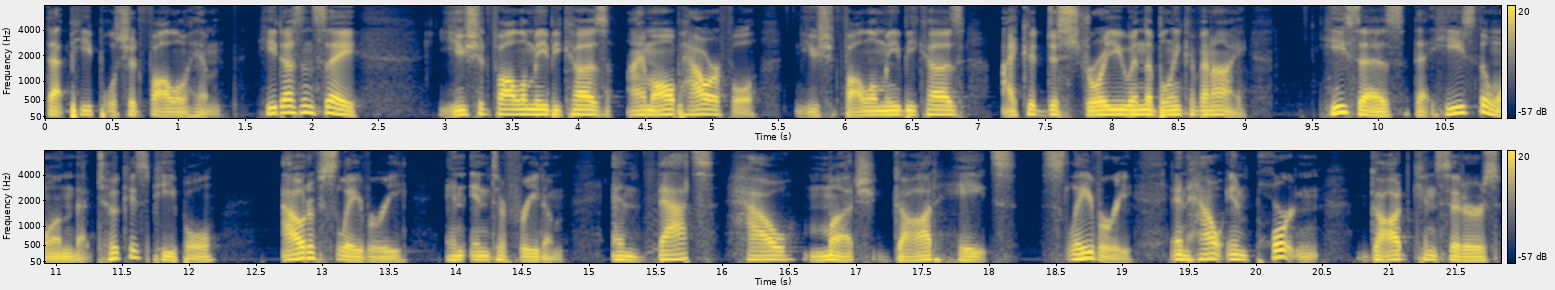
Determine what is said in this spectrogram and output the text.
that people should follow him. He doesn't say, You should follow me because I'm all powerful. you should follow me because I could destroy you in the blink of an eye. He says that he's the one that took his people out of slavery and into freedom. And that's how much God hates slavery and how important God considers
